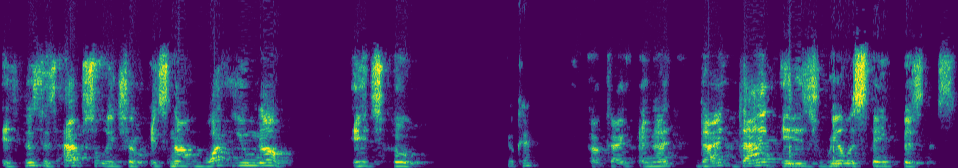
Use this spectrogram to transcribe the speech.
it this is absolutely true. It's not what you know, it's who. Okay. Okay, and that that that is real estate business.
